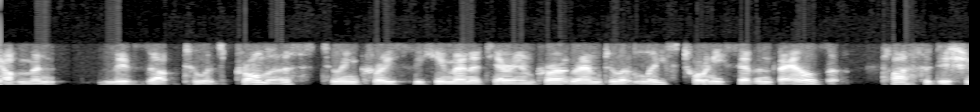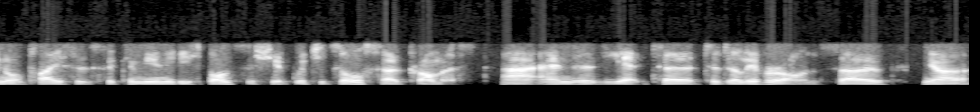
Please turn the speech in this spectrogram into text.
government lives up to its promise to increase the humanitarian program to at least 27,000, plus additional places for community sponsorship, which it's also promised uh, and has yet to, to deliver on. So you know,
